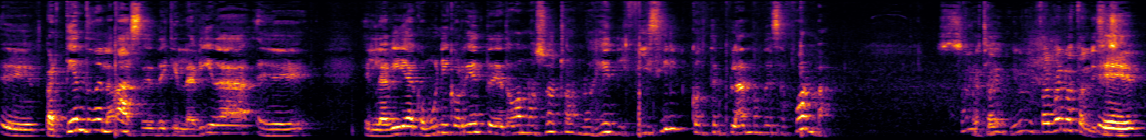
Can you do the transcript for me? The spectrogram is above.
eh, partiendo de la base de que en la vida, eh, en la vida común y corriente de todos nosotros nos es difícil contemplarnos de esa forma. Tal vez no es tan difícil. Eh,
